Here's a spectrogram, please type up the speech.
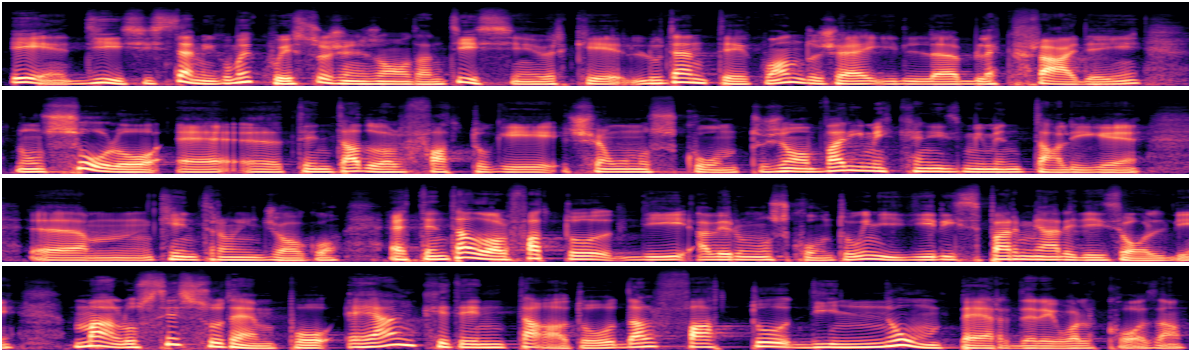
E di sistemi come questo ce ne sono tantissimi perché l'utente quando c'è il Black Friday non solo è eh, tentato dal fatto che c'è uno sconto, ci sono vari meccanismi mentali che, ehm, che entrano in gioco, è tentato dal fatto di avere uno sconto, quindi di risparmiare dei soldi, ma allo stesso tempo è anche tentato dal fatto di non perdere qualcosa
